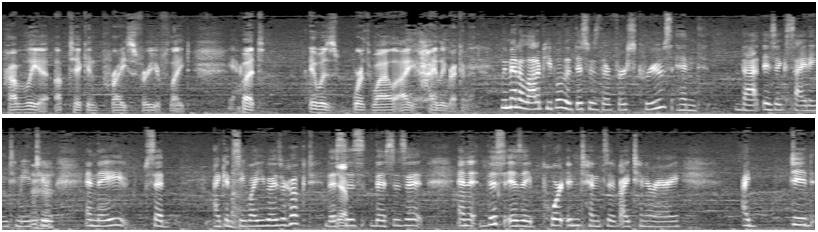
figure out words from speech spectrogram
probably an uptick in price for your flight. Yeah. But it was worthwhile. I highly recommend it. we met a lot of people that this was their first cruise and that is exciting to me too Mm-hmm. and they said i can see why you guys are hooked this Yep. is this is it and it, this is a port intensive itinerary i did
